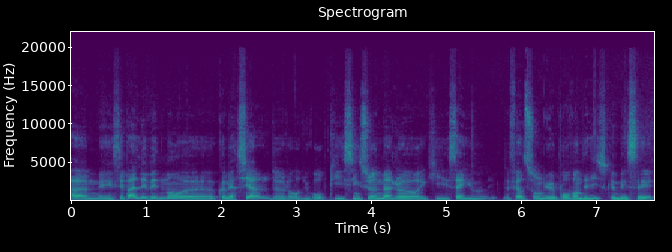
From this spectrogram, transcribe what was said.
euh, mais c'est pas l'événement euh, commercial de, genre, du groupe qui signe sur une major et qui essaye de faire de son mieux pour vendre des disques, mais c'est,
